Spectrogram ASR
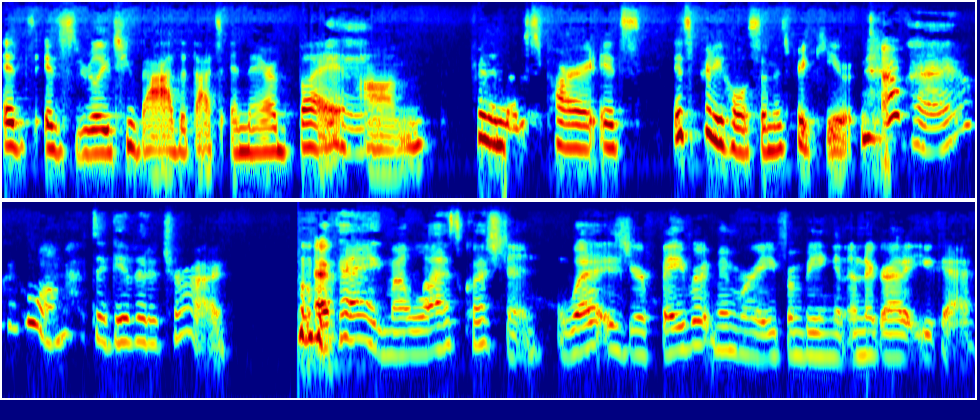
it's it's really too bad that that's in there. But mm-hmm. um, for the most part, it's it's pretty wholesome. It's pretty cute. Okay, okay, cool. I'm gonna have to give it a try. okay, my last question: What is your favorite memory from being an undergrad at UK?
